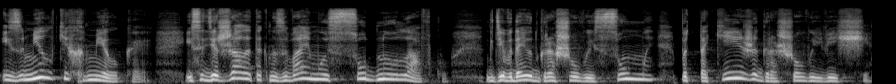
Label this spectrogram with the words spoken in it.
из мелких мелкая, и содержала так называемую судную лавку, где выдают грошовые суммы под такие же грошовые вещи,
